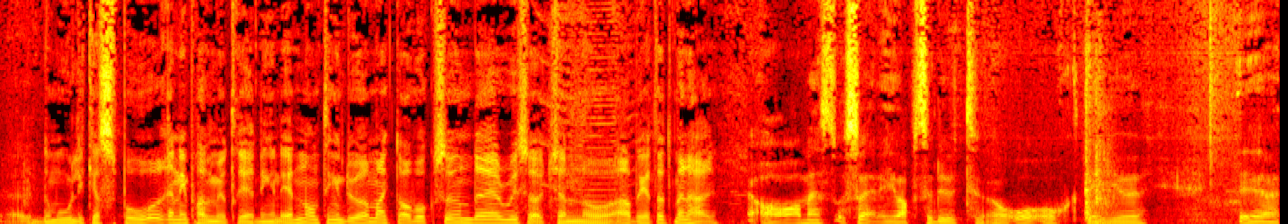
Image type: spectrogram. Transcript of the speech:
eh, de olika spåren i Palmeutredningen, är det någonting du har märkt av också under researchen och arbetet med det här? Ja, men så, så är det ju absolut. Och, och, och det är ju Eh,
